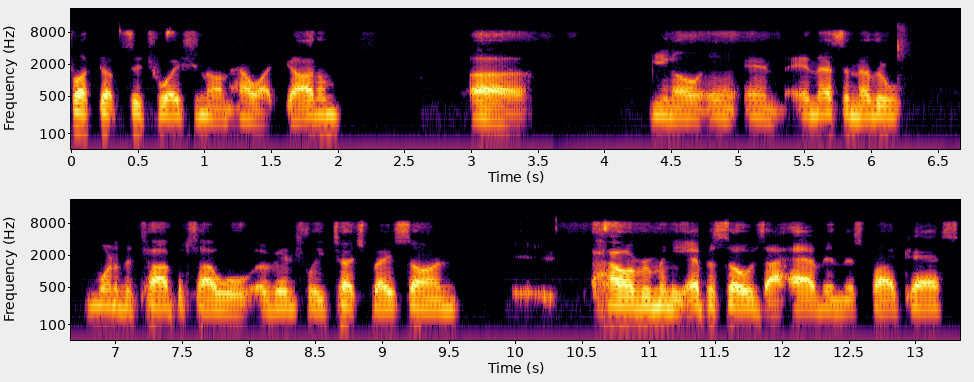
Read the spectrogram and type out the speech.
fucked up situation on how I got them. Uh, you know, and, and, and that's another one of the topics I will eventually touch base on however many episodes I have in this podcast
